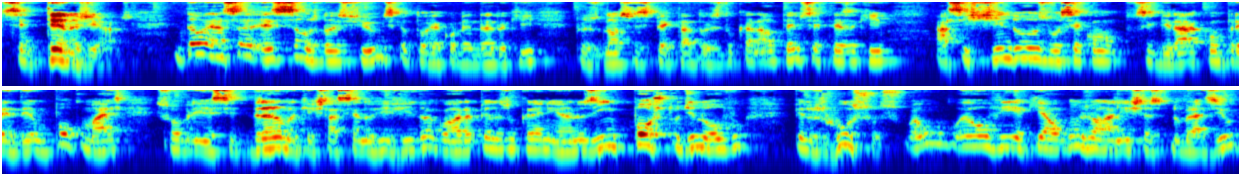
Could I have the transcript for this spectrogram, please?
centenas de anos. Então essa, esses são os dois filmes que eu estou recomendando aqui para os nossos espectadores do canal. Tenho certeza que assistindo-os você conseguirá compreender um pouco mais sobre esse drama que está sendo vivido agora pelos ucranianos e imposto de novo pelos russos. Eu, eu ouvi aqui alguns jornalistas do Brasil,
